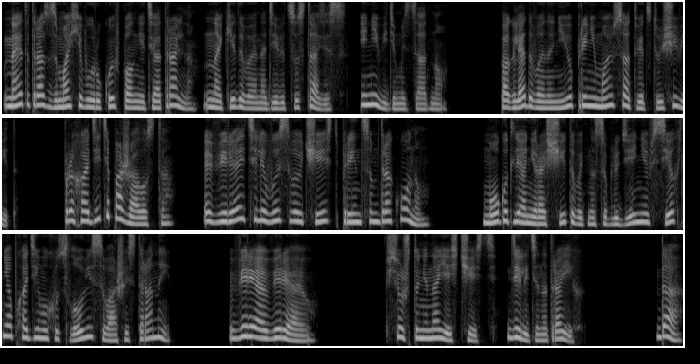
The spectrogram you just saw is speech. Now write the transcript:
На этот раз взмахиваю рукой вполне театрально, накидывая на девицу стазис и невидимость заодно. Поглядывая на нее, принимаю соответствующий вид. «Проходите, пожалуйста. Вверяете ли вы свою честь принцам-драконам? Могут ли они рассчитывать на соблюдение всех необходимых условий с вашей стороны?» «Вверяю, вверяю. Все, что ни на есть честь, делите на троих». «Да»,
